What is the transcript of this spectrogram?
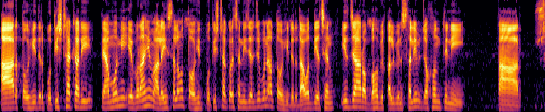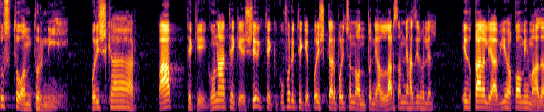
আর তৌহিদের প্রতিষ্ঠাকারী তেমনই ইব্রাহিম আলহিসাল্লামও তৌহিদ প্রতিষ্ঠা করেছেন, নিজের জীবনে আর তৌহিদের দাওয়াত দিয়েছেন। ইজা রব্বাহবি কালবিন সালিম, যখন তিনি তার সুস্থ অন্তর নিয়ে পরিষ্কার পাপ থেকে গোনা থেকে, শির্ক থেকে, কুফরি থেকে পরিষ্কার পরিচ্ছন্ন অন্তর নিয়ে আল্লাহর সামনে হাজির হলেন। ইদ কাল আলী আবি কৌমি মাজা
